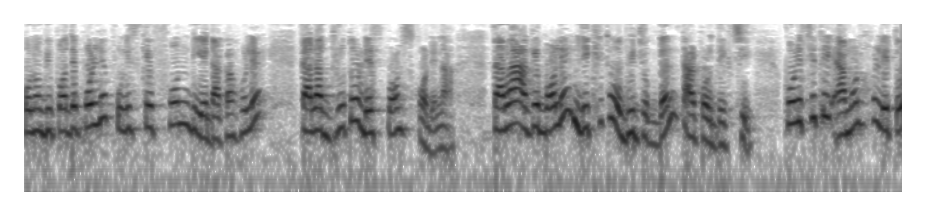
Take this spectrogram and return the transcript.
কোনো বিপদে পড়লে পুলিশকে ফোন দিয়ে ডাকা হলে তারা দ্রুত রেসপন্স করে না। তারা আগে বলে, লিখিত অভিযোগ দেন, তারপর দেখছি। পরিস্থিতি এমন হলে তো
